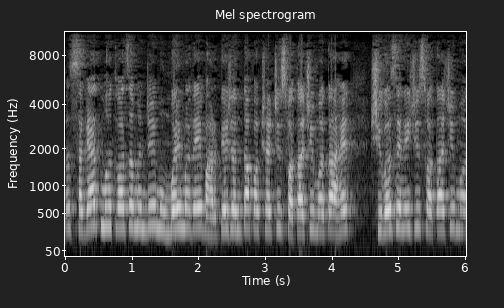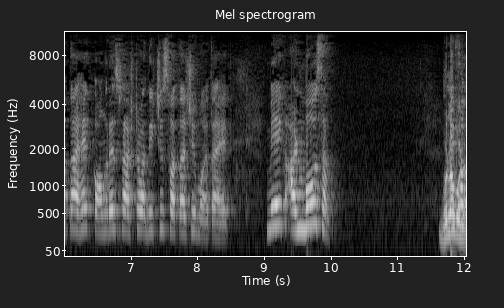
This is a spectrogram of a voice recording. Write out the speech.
तर सगळ्यात महत्वाचं म्हणजे मुंबईमध्ये भारतीय जनता पक्षाची स्वतःची मतं आहेत शिवसेनेची स्वतःची मतं आहेत काँग्रेस राष्ट्रवादीची स्वतःची मतं आहेत. मी एक अनुभव सांग बोला बोला.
